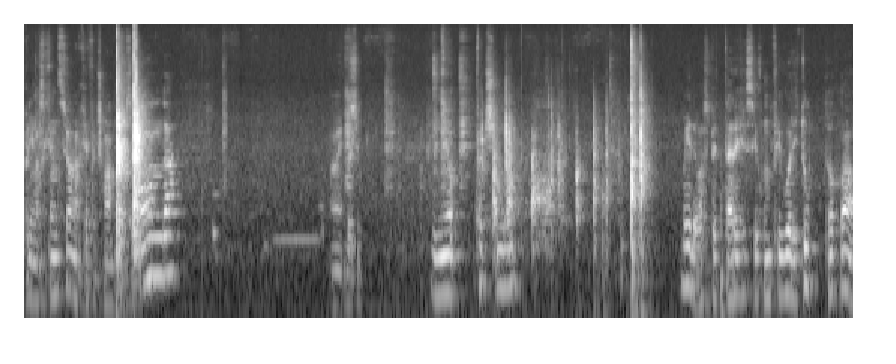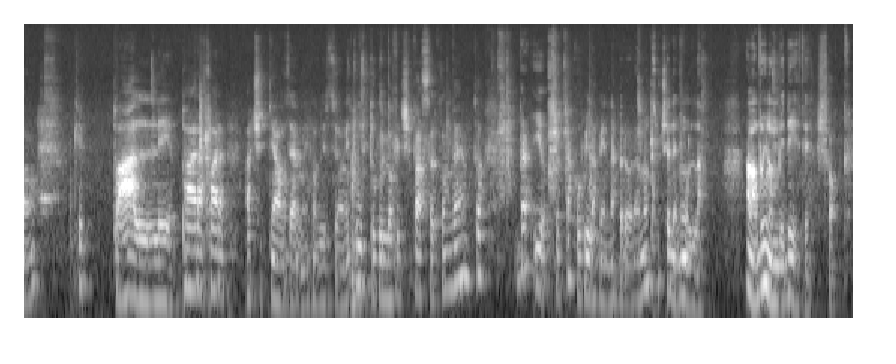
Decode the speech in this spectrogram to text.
Prima scansione che facciamo anche la seconda. Il mio faccino. Ma io devo aspettare che si configuri tutto qua? Che palle. Para para. Accettiamo termini e condizioni. Tutto quello che ci passa al convento. Però io se attacco qui la penna per ora. Non succede nulla. Ah ma voi non vedete. Shock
